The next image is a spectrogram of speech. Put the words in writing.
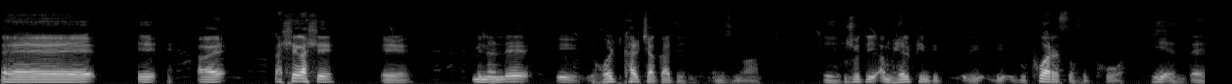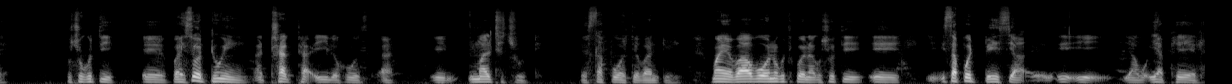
eh eh ay kahle kahle eh mina le eh, hold culture garden emzini wami eh kusho ukuthi i'm helping the, the the the poorest of the poor here and there kusho ukuthi eh by so doing attractor ile who's uh, in multitude the support ebantwini manje babona ukuthi kona kusho ukuthi eh i support base ya yabo iyaphela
